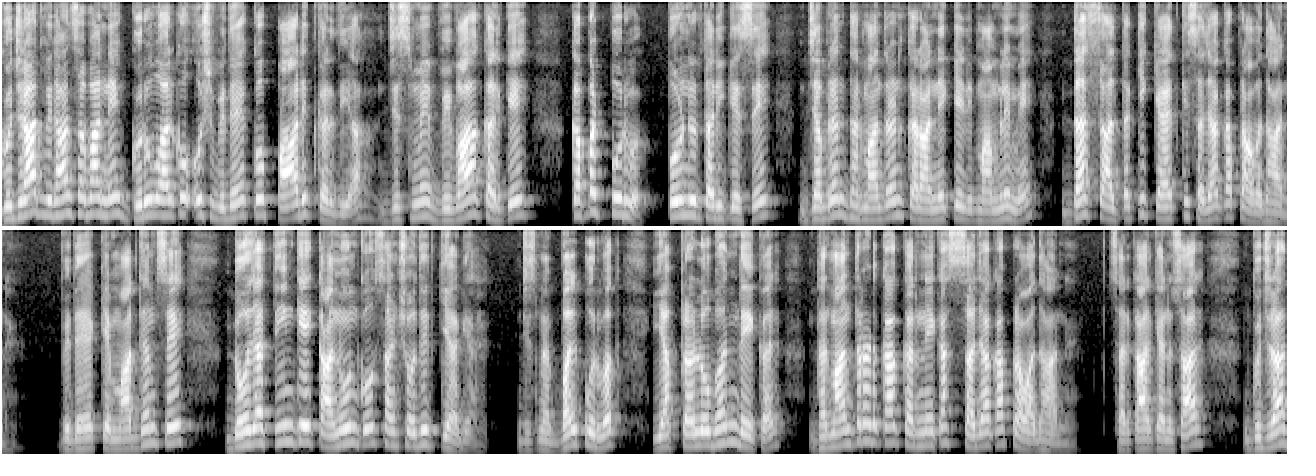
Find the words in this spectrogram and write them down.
गुजरात विधानसभा ने गुरुवार को उस विधेयक को पारित कर दिया, जिसमें विवाह करके कपट पूर्व पूर्ण तरीके से जबरन धर्मांतरण कराने के मामले में 10 साल तक की कैद की सजा का प्रावधान है। विधेयक के माध्यम से 2003 के कानून को संशोधित किया गया है, जिसमें बलपूर्वक या प्रलोभन देकर धर्मांतरण का करने का सजा का प्रावधान है। सरकार के अनुसार गुजरात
